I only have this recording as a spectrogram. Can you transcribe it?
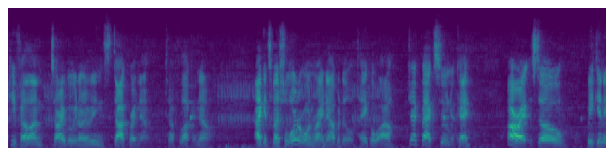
Gee, fella, I'm sorry, but we don't have any in stock right now. Tough luck, I know. I could special order one right now, but it'll take a while. Check back soon, okay? Alright, so we can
